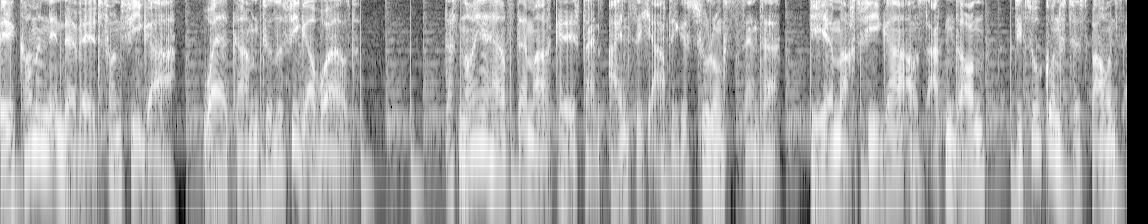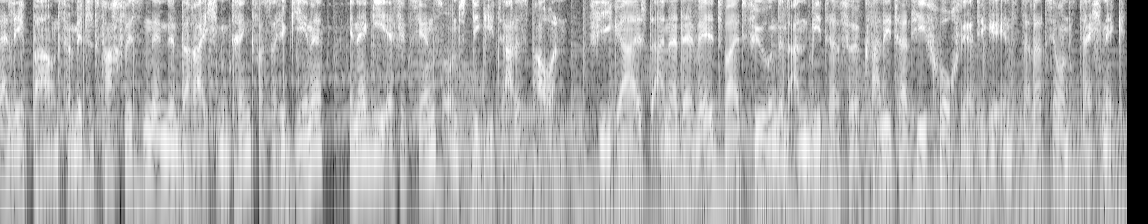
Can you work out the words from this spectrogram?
Willkommen in der Welt von Figa. Welcome to the Figa World. Das neue Herz der Marke ist ein einzigartiges Schulungscenter. Hier macht Figa aus Attendorn die Zukunft des Bauens erlebbar und vermittelt Fachwissen in den Bereichen Trinkwasserhygiene, Energieeffizienz und digitales Bauen. Figa ist einer der weltweit führenden Anbieter für qualitativ hochwertige Installationstechnik.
